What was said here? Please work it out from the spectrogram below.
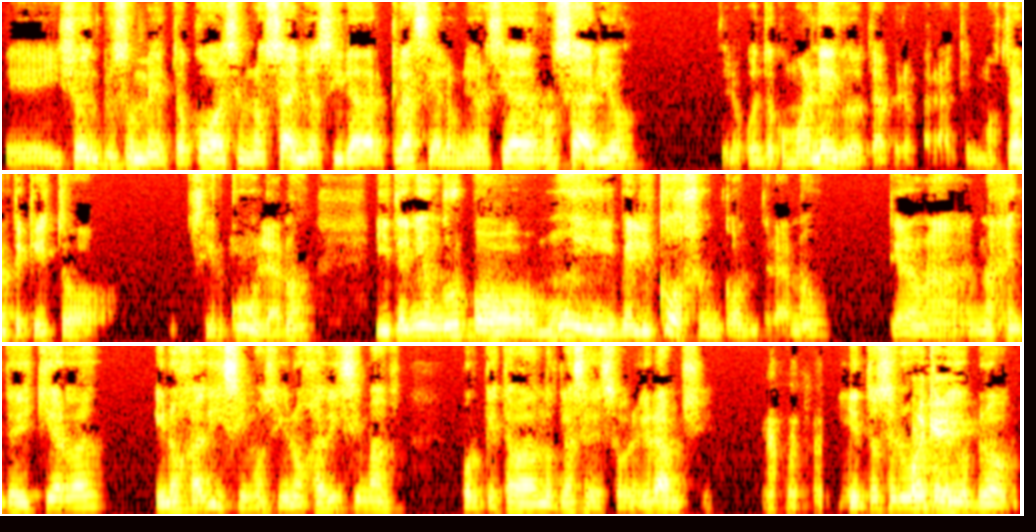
Eh, y yo incluso me tocó hace unos años ir a dar clase a la Universidad de Rosario, te lo cuento como anécdota, pero para que, mostrarte que esto circula, ¿no? Y tenía un grupo muy belicoso en contra, ¿no? Que era una, una gente de izquierda, enojadísimos y enojadísimas porque estaba dando clases sobre Gramsci. Y entonces en digo, pero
